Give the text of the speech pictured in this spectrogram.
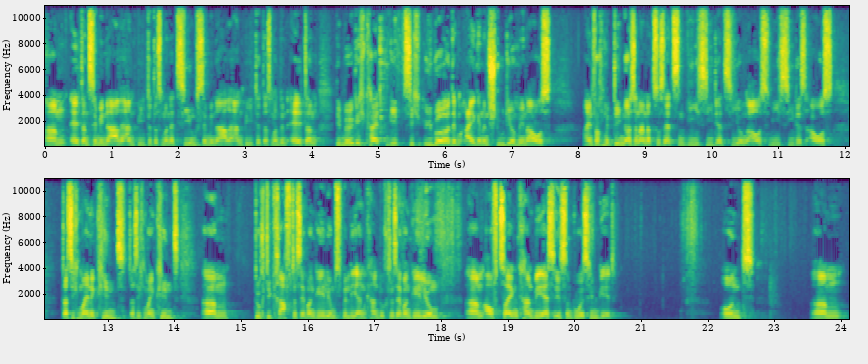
ähm, Elternseminare anbietet, dass man Erziehungsseminare anbietet, dass man den Eltern die Möglichkeiten gibt, sich über dem eigenen Studium hinaus einfach mit Dingen auseinanderzusetzen. Wie sieht Erziehung aus? Wie sieht es aus, dass ich meine Kind, dass ich mein Kind ähm, durch die Kraft des Evangeliums belehren kann, durch das Evangelium ähm, aufzeigen kann, wer es ist und wo es hingeht. Und ähm,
